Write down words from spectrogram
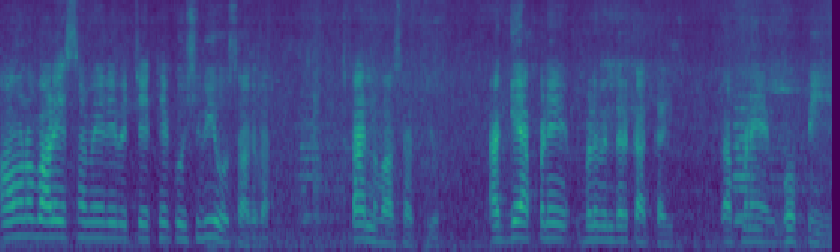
ਆਉਣ ਵਾਲੇ ਸਮੇਂ ਦੇ ਵਿੱਚ ਇੱਥੇ ਕੁਝ ਵੀ ਹੋ ਸਕਦਾ। ਧੰਨਵਾਦ ਸਾਥੀਓ। ਅੱਗੇ ਆਪਣੇ ਬਲਵਿੰਦਰ ਕਾਕਾ ਜੀ, ਆਪਣੇ ਗੋਪੀ ਜੀ।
